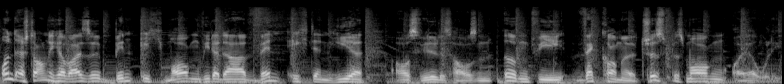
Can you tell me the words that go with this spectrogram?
Und erstaunlicherweise bin ich morgen wieder da, wenn ich denn hier aus Wildeshausen irgendwie wegkomme. Tschüss, bis morgen, euer Uli.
